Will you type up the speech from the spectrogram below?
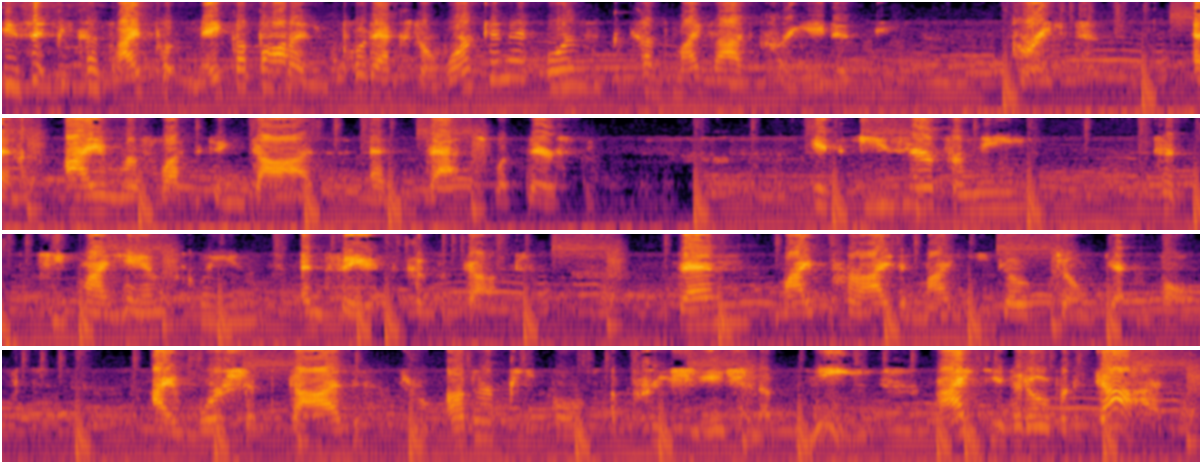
Is it because I put makeup on it and put extra work in it, or is it because my God created me? Great. And I am reflecting God, and that's what they're seeing. It's easier for me to keep my hands clean and say it's because of God. Then my pride and my ego don't get involved. I worship God through other people's appreciation of me. I give it over to God.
